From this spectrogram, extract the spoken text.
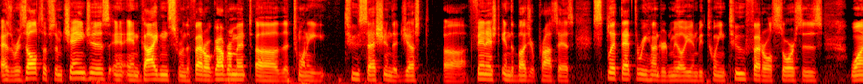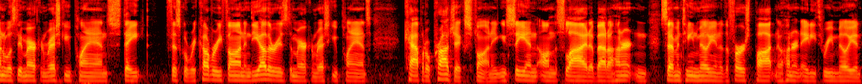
as a result of some changes and, and guidance from the federal government, uh, the 22 session that just uh, finished in the budget process split that 300 million between two federal sources. One was the American Rescue Plan State Fiscal Recovery Fund, and the other is the American Rescue Plan's Capital Projects Fund. You can see in, on the slide about 117 million of the first pot and 183 million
